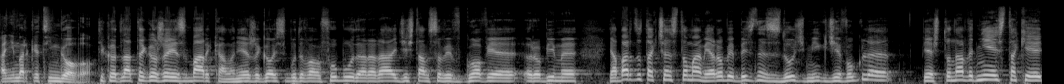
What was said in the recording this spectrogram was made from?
ani marketingowo. Tylko dlatego, że jest marka, no nie, że gość zbudował FUBU, darara, i gdzieś tam sobie w głowie robimy. Ja bardzo tak często mam, ja robię biznes z ludźmi, gdzie w ogóle, wiesz, to nawet nie jest takie,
